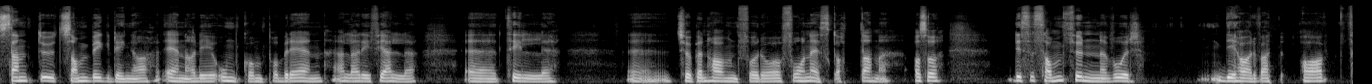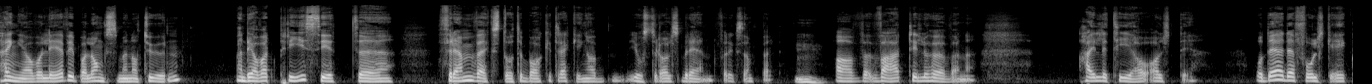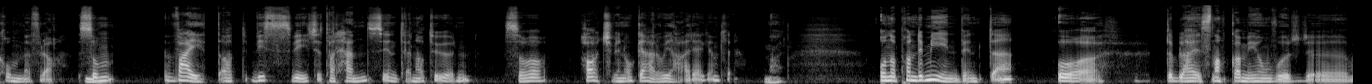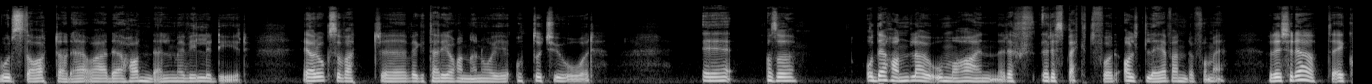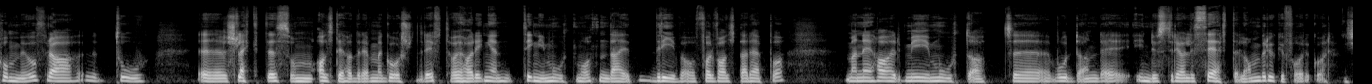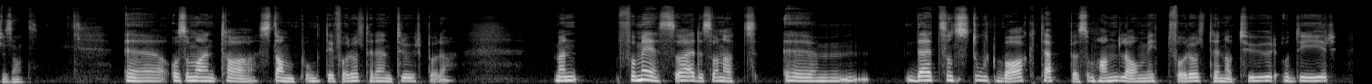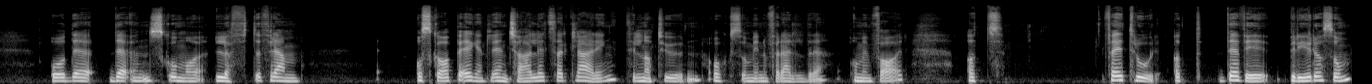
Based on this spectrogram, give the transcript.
sendt ut sambygdinger, en av de omkom på breen, eller i fjellet, eh, til eh, København for å få ned skattene. Altså, disse samfunnene hvor de har vært avhengige av å leve i balanse med naturen, men de har vært prisgitt eh, fremvekst og tilbaketrekking av Jostedalsbreen, eksempel. Mm. Av værtilhøvene hele tida og alltid. Og det er det folket jeg kommer fra, som mm. veit at hvis vi ikke tar hensyn til naturen, så har ikke vi noe her å gjøre, egentlig. Nei. Og når pandemien begynte, og det ble snakka mye om hvor, hvor starta det, og er det handelen med ville dyr Jeg har også vært eh, vegetarianer nå i 28 år. Eh, altså, og det handler jo om å ha en respekt for alt levende for meg. Og det er ikke det at jeg kommer jo fra to eh, slekter som alltid har drevet med gårdsdrift, og jeg har ingenting imot måten de driver og forvalter det på. Men jeg har mye imot at, eh, hvordan det industrialiserte landbruket foregår. Ikke sant? Eh, og så må en ta standpunkt i forhold til det en tror på, da. Men for meg så er det sånn at um, det er et sånt stort bakteppe som handler om mitt forhold til natur og dyr og det, det ønsket om å løfte frem og skape egentlig en kjærlighetserklæring til naturen, også mine foreldre og min far, at For jeg tror at det vi bryr oss om,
